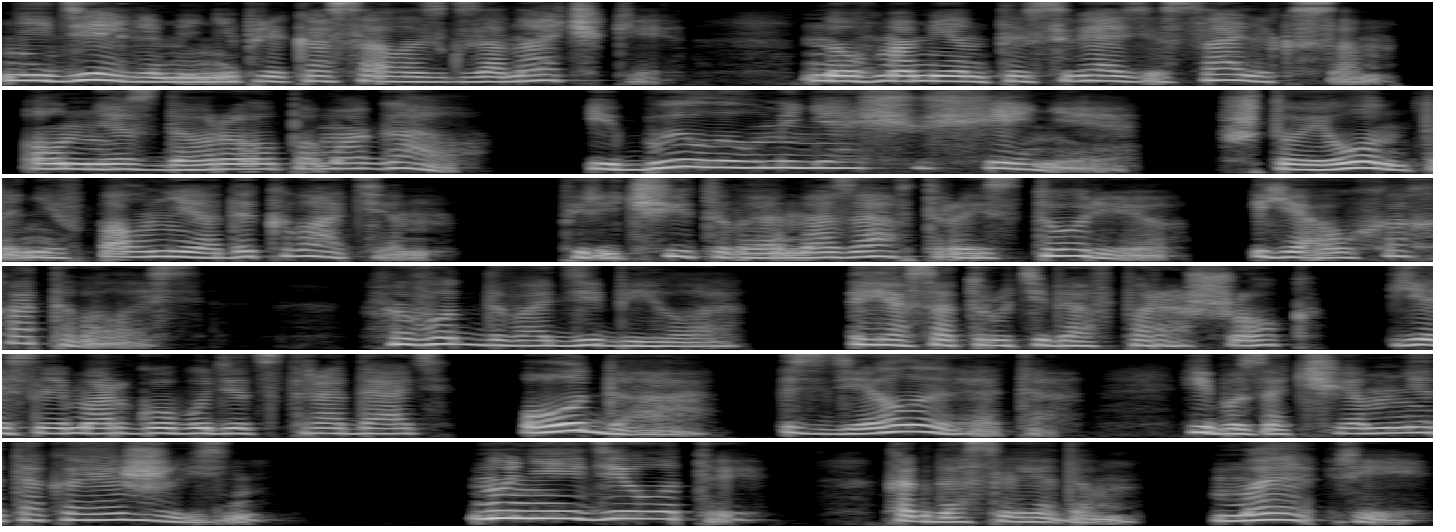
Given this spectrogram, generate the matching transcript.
Неделями не прикасалась к заначке, но в моменты связи с Алексом он мне здорово помогал. И было у меня ощущение, что и он-то не вполне адекватен. Перечитывая на завтра историю, я ухахатывалась. Вот два дебила. Я сотру тебя в порошок, если Марго будет страдать. О да, сделаю это, ибо зачем мне такая жизнь? Ну не идиоты, когда следом Мэри,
